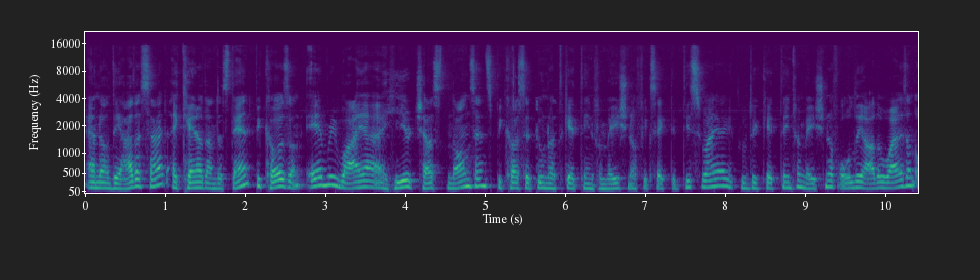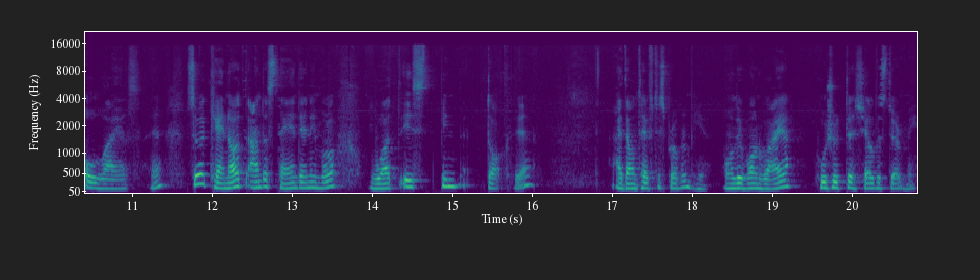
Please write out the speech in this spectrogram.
and on the other side I cannot understand because on every wire I hear just nonsense because I do not get the information of exactly this wire, I do not get the information of all the other wires on all wires. Yeah? So I cannot understand anymore what is being talked. Yeah? I don't have this problem here. Only one wire. Who should shall disturb me?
